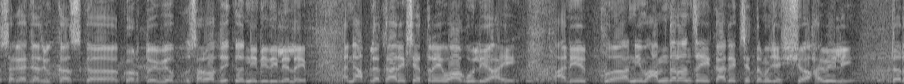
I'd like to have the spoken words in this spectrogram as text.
सगळ्यात जास्त विकास क- करतोय सर्वाधिक निधी दिलेला आहे आणि आपलं कार्यक्षेत्र हे वाघोली आहे. आणि आणि आमदारांचं हे कार्यक्षेत्र म्हणजे श हवेली. तर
